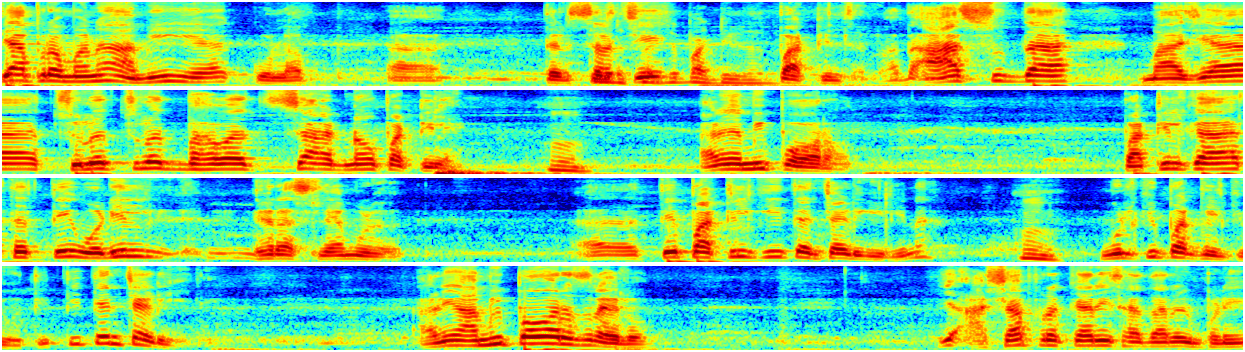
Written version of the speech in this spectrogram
त्याप्रमाणे आम्ही या कोल्हाप तडसरचे पाटील. पाटील झालो. आता आज सुद्धा माझ्या चुलत चुलत भावाचं आडनाव पाटील आहे. आणि आम्ही पवार आहोत. पाटील का? तर ते वडील घर असल्यामुळं ते पाटील की त्यांच्याकडे गेली ना. मुलकी पाटील की होती ती त्यांच्याकडे गेली. आणि आम्ही पवारच राहिलो. म्हणजे अशा प्रकारे साधारणपणे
